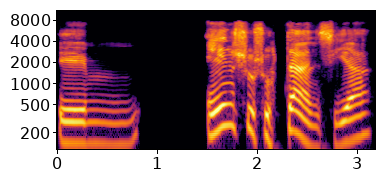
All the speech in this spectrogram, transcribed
em, en su sustancia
